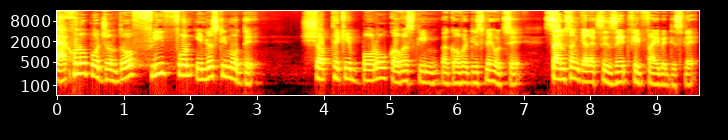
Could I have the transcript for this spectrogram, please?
এখনও পর্যন্ত ফ্লিপ ফোন ইন্ডাস্ট্রির মধ্যে সব থেকে বড় কভার স্ক্রিন বা কভার ডিসপ্লে হচ্ছে স্যামসাং গ্যালাক্সি জেড ফ্লিপ ফাইভের ডিসপ্লে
